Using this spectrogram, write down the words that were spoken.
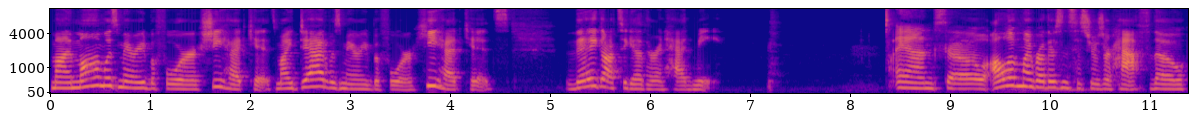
My mom was married before she had kids my dad was married before he had kids they got together and had me. And so all of my brothers and sisters are half though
